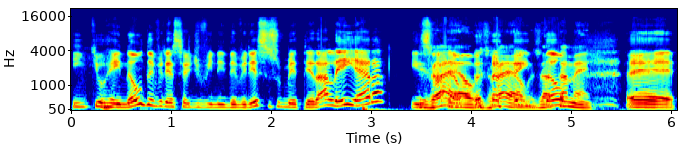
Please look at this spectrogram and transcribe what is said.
em que o rei não deveria ser divino e deveria se submeter à lei era Israel. Israel, Israel, então, exatamente. é,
